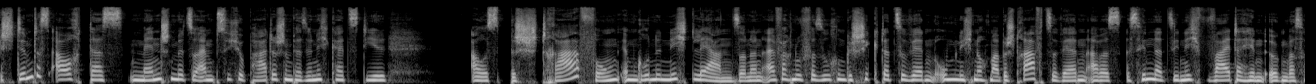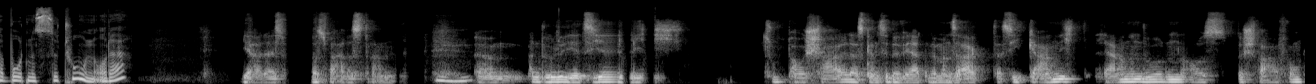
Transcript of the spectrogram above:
Stimmt es auch, dass Menschen mit so einem psychopathischen Persönlichkeitsstil aus Bestrafung im Grunde nicht lernen, sondern einfach nur versuchen, geschickter zu werden, um nicht nochmal bestraft zu werden, aber es, es hindert sie nicht, weiterhin irgendwas Verbotenes zu tun, oder? Ja, da ist was Wahres dran. Mhm. Ähm, man würde jetzt sicherlich zu pauschal das Ganze bewerten, wenn man sagt, dass sie gar nicht lernen würden aus Bestrafung,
